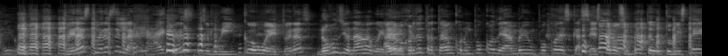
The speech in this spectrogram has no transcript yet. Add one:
Ay, güey. Tú eras, tú eras de la high, tú eres rico, güey. Tú eras. No funcionaba, güey. A lo mejor te trataban con un poco de hambre y un poco de escasez, pero siempre te tuviste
